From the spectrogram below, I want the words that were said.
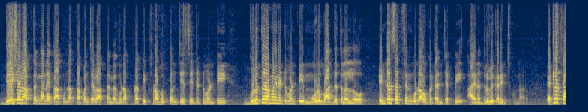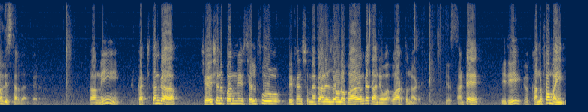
దేశవ్యాప్తంగానే కాకుండా ప్రపంచవ్యాప్తంగా కూడా ప్రతి ప్రభుత్వం చేసేటటువంటి గురుతరమైనటువంటి మూడు బాధ్యతలలో ఇంటర్సెప్షన్ కూడా ఒకటని చెప్పి ఆయన ధృవీకరించుకున్నారు. ఎట్లా స్పందిస్తారు దానిపైన దాన్ని ఖచ్చితంగా చేసిన పని సెల్ఫ్ డిఫెన్స్ మెకానిజంలో భాగంగా దాన్ని వాడుతున్నాడు. అంటే ఇది కన్ఫర్మ్ అయింది.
